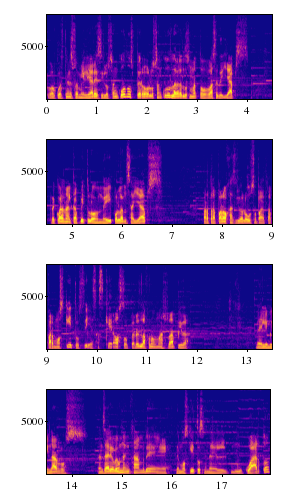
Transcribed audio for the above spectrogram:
por cuestiones familiares y los zancudos, pero los zancudos la verdad los mato a base de yaps. ¿Recuerdan el capítulo donde Hippo lanza yaps para atrapar hojas? Yo lo uso para atrapar mosquitos, sí, es asqueroso, pero es la forma más rápida de eliminarlos. En serio, veo un enjambre de mosquitos en el un cuarto.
